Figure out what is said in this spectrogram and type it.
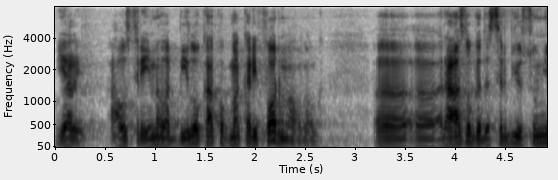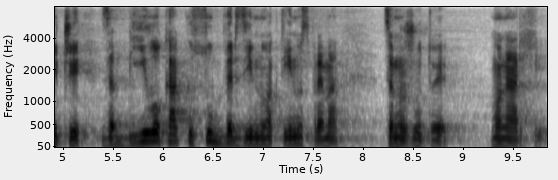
jeli, Austrija imala bilo kakvog, makar i formalnog, e, e, razloga da Srbiju sumnjiči za bilo kakvu subverzivnu aktivnost prema crno-žutoj monarhiji.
